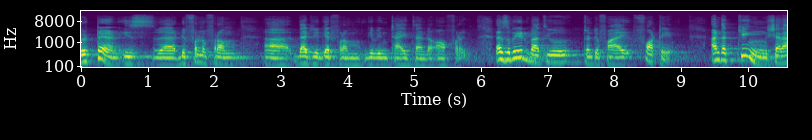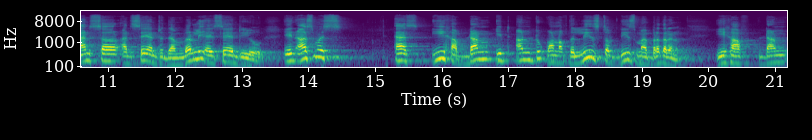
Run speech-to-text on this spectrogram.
return is uh, different from uh, that you get from giving tithe and offering. Let's read Matthew 25 40. And the king shall answer and say unto them, Verily I say unto you, inasmuch as ye have done it unto one of the least of these my brethren, ye have done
